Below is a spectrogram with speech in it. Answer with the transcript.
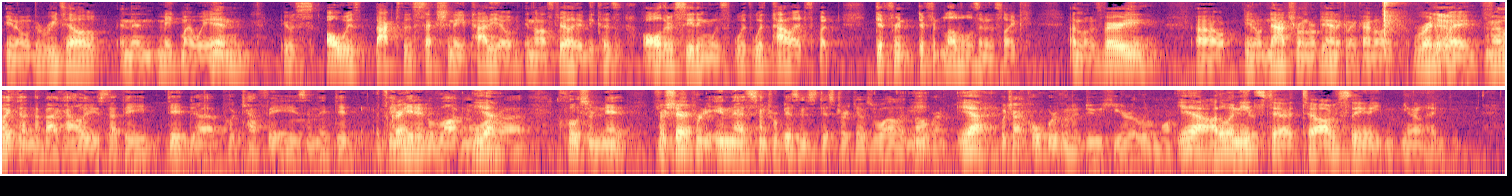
you know, the retail and then make my way in, it was always back to the Section 8 patio in Australia because all their seating was with, with pallets, but different different levels. And it's like, I don't know, it was very, uh, you know, natural and organic. And I kind of like right Yeah. away. And I like that in the back alleys that they did uh, put cafes and they did That's they great. made it a lot more Yeah. uh, closer knit. For which sure. is pretty in that central business district as well in Melbourne. yeah. which I hope we're going to do here a little more. Yeah, Ottawa needs to, to obviously, you know, like,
